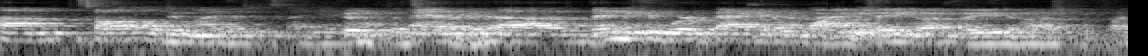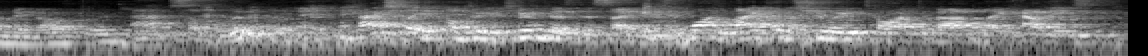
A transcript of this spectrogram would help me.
Um, so I'll, I'll, do my business idea. Good, and uh, then we can work back into why. Are you, taking, are you going to ask for funding afterwards? Absolutely. Actually, I'll do two business ideas. One, Michael Chui talked about like how these,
